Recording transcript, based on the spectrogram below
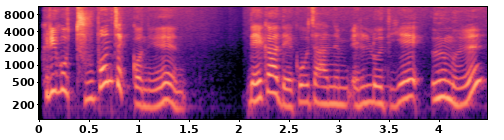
그리고 두 번째 거는 내가 내고자 하는 멜로디의 음을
